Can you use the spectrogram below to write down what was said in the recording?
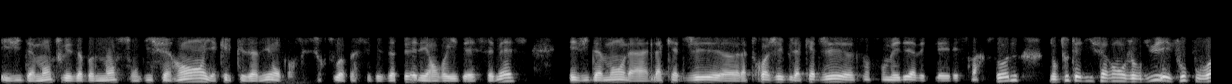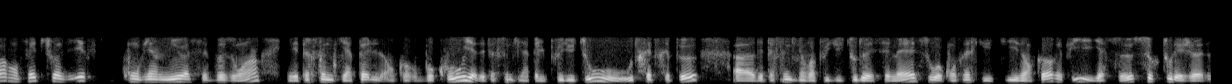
évidemment, tous les abonnements sont différents. Il y a quelques années, on pensait surtout à passer des appels et envoyer des SMS. Évidemment, la, la 4G, la 3G puis la 4G s'en sont mêlés avec les, les, smartphones. Donc tout est différent aujourd'hui et il faut pouvoir en fait choisir convient mieux à ses besoins. Il y a des personnes qui appellent encore beaucoup, il y a des personnes qui n'appellent plus du tout ou, très très peu, euh, des personnes qui n'envoient plus du tout de SMS ou au contraire qui utilisent encore. Et puis il y a ceux, surtout les jeunes,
